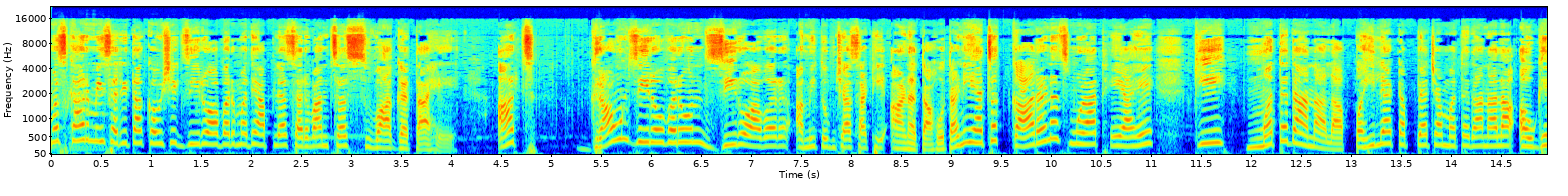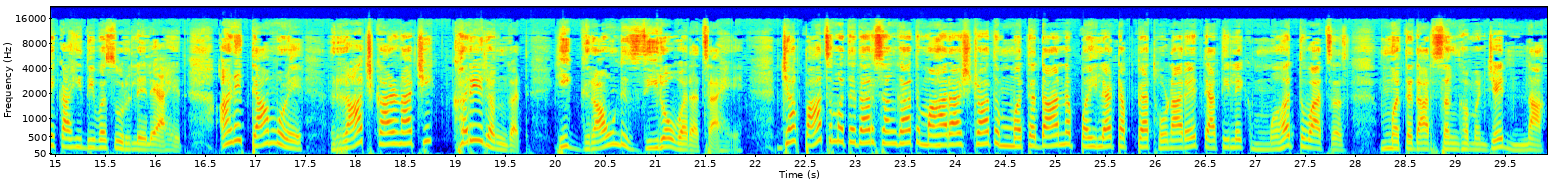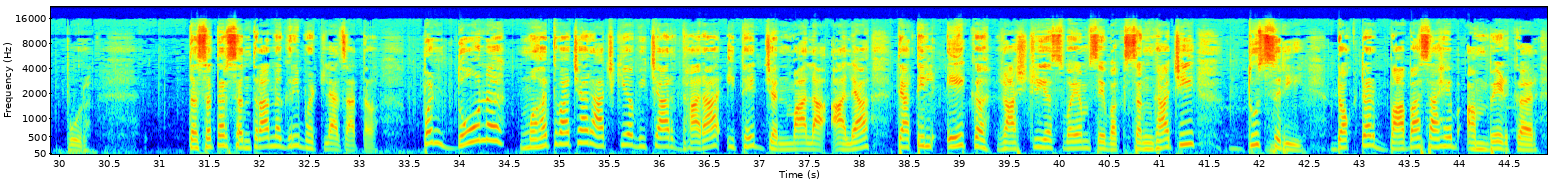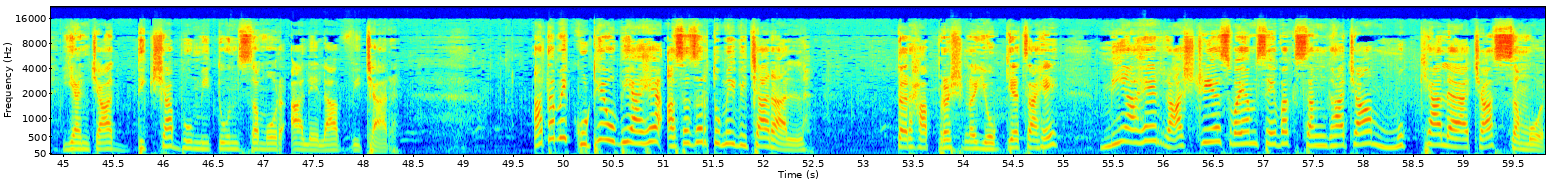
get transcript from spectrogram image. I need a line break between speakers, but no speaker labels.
नमस्कार मी Sarita Kaushik zero hour मध्ये आपल्या सर्वांचं स्वागत आहे. आज ग्राउंड झिरोवरून झिरो आवर आम्ही तुमच्यासाठी आणत आहोत. आणि याचं कारणच मुळात हे आहे की मतदानाला पहिल्या टप्प्याच्या मतदानाला अवघे काही दिवस उरलेले आहेत. आणि त्यामुळे राजकारणाची खरी रंगत ही ग्राउंड झिरोवरच आहे. ज्या पाच मतदारसंघात महाराष्ट्रात मतदान पहिल्या टप्प्यात होणार आहे त्यातील एक महत्वाचं मतदारसंघ म्हणजे नागपूर. तसं तर संत्रानगरी म्हटल्या जातं. पण दोन महत्त्वाच्या राजकीय विचारधारा इथे जन्माला आल्या. त्यातील एक राष्ट्रीय स्वयंसेवक संघाची दुसरी डॉक्टर बाबासाहेब आंबेडकर यांच्या दीक्षाभूमीतून समोर आलेला विचार. आता मी कुठे उभी आहे असं जर तुम्ही विचाराल तर हा प्रश्न योग्यच आहे. मी आहे राष्ट्रीय स्वयंसेवक संघाच्या मुख्यालयाच्या समोर.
